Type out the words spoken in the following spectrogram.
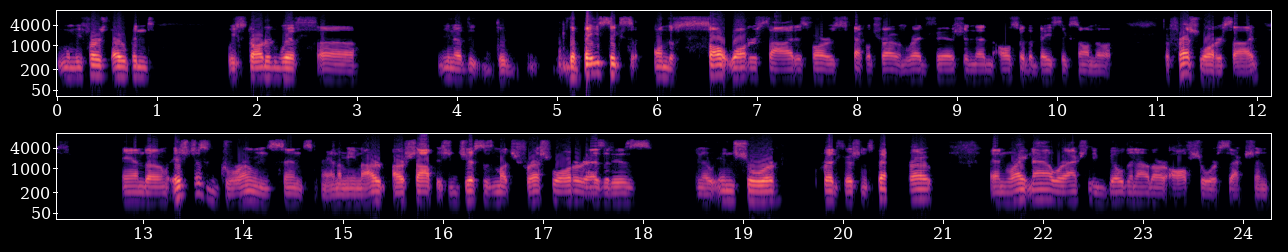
when we first opened, we started with uh, you know, the the the basics on the saltwater side as far as speckled trout and redfish, and then also the basics on the the freshwater side. And uh, it's just grown since, man. I mean, our, our shop is just as much freshwater as it is, you know, inshore redfish and speckled trout. And right now, we're actually building out our offshore section.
